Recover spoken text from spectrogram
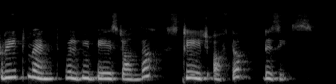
treatment will be based on the stage of the disease.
